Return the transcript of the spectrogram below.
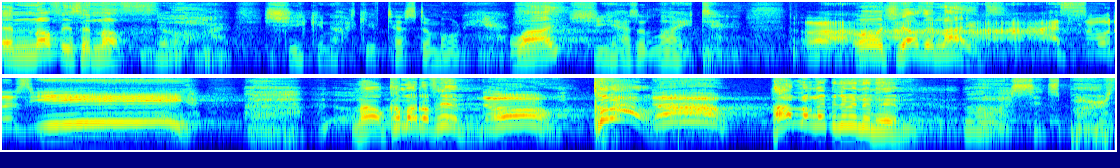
No. Enough is enough. No. She cannot give testimony. Why? She has a light. Ah, Oh, she has a light. so does he. Now come out of him. No. Come out. No. How long have you been living in him? Ah, since birth,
